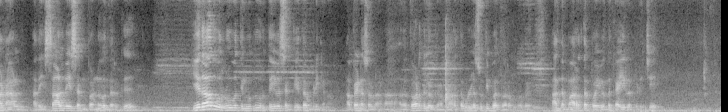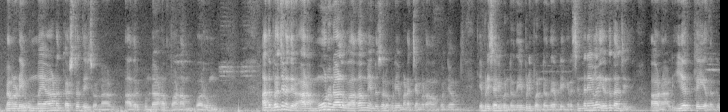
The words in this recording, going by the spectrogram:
ஆனால் அதை சால்வேஷன் பண்ணுவதற்கு ஏதாவது ஒரு ரூபத்தில் வந்து ஒரு தெய்வ சக்தியை தான் பிடிக்கணும். அப்போ என்ன சொல்லலாம்னா அந்த தோட்டத்தில் இருக்கிற மரத்தை உள்ளே சுற்றி பார்த்து வரும்போது அந்த மரத்தை போய் வந்து கையில் பிடிச்சு நம்மளுடைய உண்மையான கஷ்டத்தை சொன்னால் அதற்குண்டான பணம் வரும். அந்த பிரச்சனை தெரியும் ஆனால் மூணு நாள் வதம் என்று சொல்லக்கூடிய மனச்சங்கடம் கொஞ்சம் எப்படி சரி பண்ணுறது எப்படி பண்ணுறது அப்படிங்கிற சிந்தனைகளாக இருக்கத்தான் செய்யுது. ஆனால் இயற்கை அதற்கு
